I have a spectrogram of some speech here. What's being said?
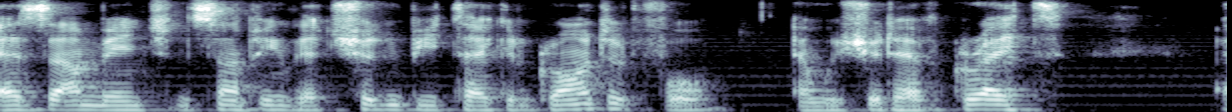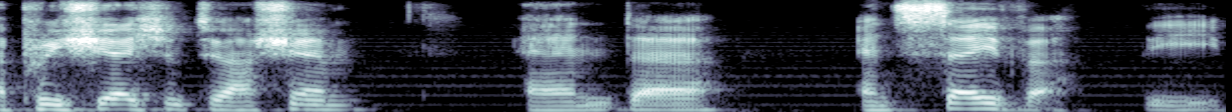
as I mentioned, something that shouldn't be taken granted for. And we should have great appreciation to Hashem and, uh, and savor the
